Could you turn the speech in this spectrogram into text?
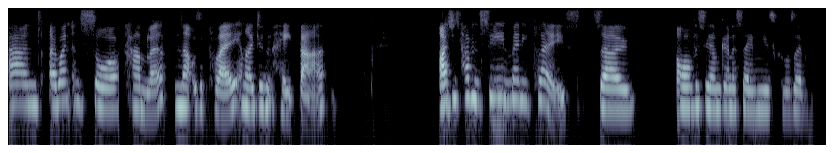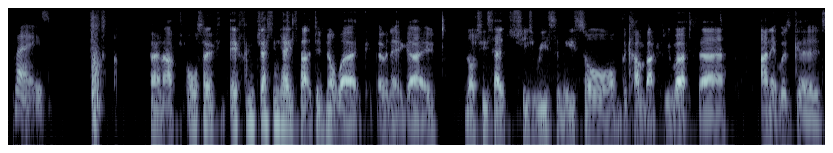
and I went and saw Hamlet, and that was a play, and I didn't hate that. I just haven't seen many plays, so obviously I'm going to say musicals over plays. Fair enough. Also, if, if just in case that did not work a minute ago, Lottie said she recently saw the comeback because we worked there, and it was good,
